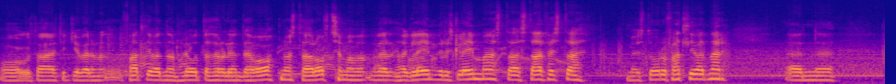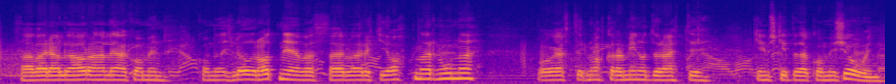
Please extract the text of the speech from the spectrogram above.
og það ætti ekki að vera fallífarnar hljóta þar á leiðandi að hafa opnast. Það er oft sem að ver, það verið gleymast að staðfesta með stóru fallífarnar en uh, það væri alveg áræðanlega komin, komið í hljóður hotni ef það væri ekki opnar núna. Og eftir nokkrar mínútur ætti gameskipið að koma í sjóin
